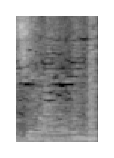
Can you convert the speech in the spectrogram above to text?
time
